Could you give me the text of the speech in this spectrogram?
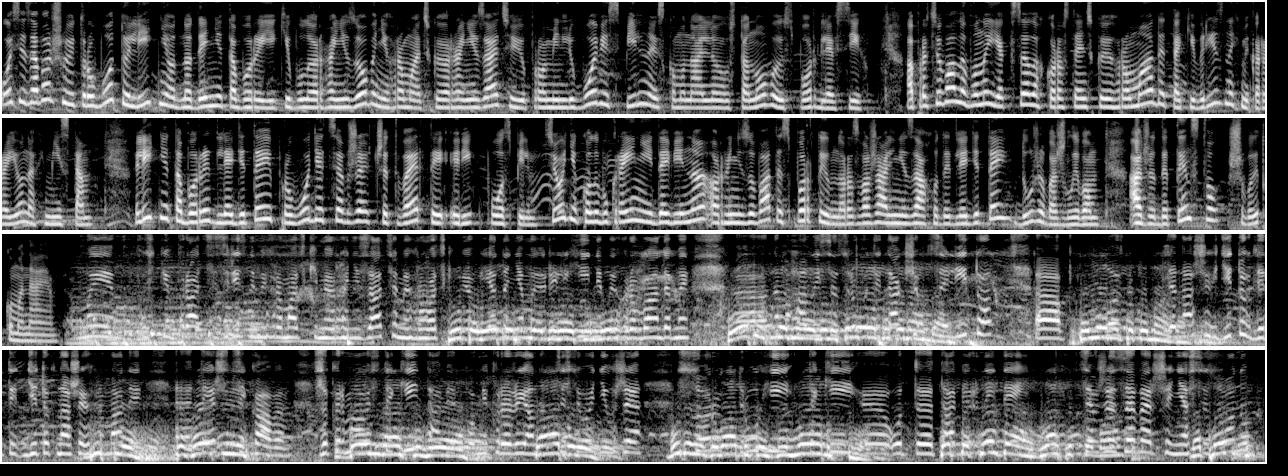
Ось і завершують роботу літні одноденні табори, які були організовані громадською організацією Промінь любові спільно із комунальною установою Спорт для всіх. А працювали вони як в селах Коростенської громади, так і в різних мікрорайонах міста. Літні табори для дітей проводяться вже четвертий рік поспіль. Сьогодні, коли в Україні йде війна, організувати спортивно-розважальні заходи для дітей дуже важливо, адже дитинство швидко минає. Ми у співпраці з різними громадськими організаціями, громадськими об'єднаннями, релігійними громадами е, намагалися зробити так, щоб це літо е, було для наших діток, для діток нашої громади е, теж цікавим. Зокрема, ось такий табір по мікрорайонам. Це сьогодні вже 42-й такий от табірний день. Це вже завершення сезону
